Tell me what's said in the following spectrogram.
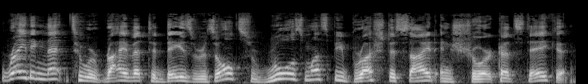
writing that to arrive at today's results, rules must be brushed aside and shortcuts taken.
